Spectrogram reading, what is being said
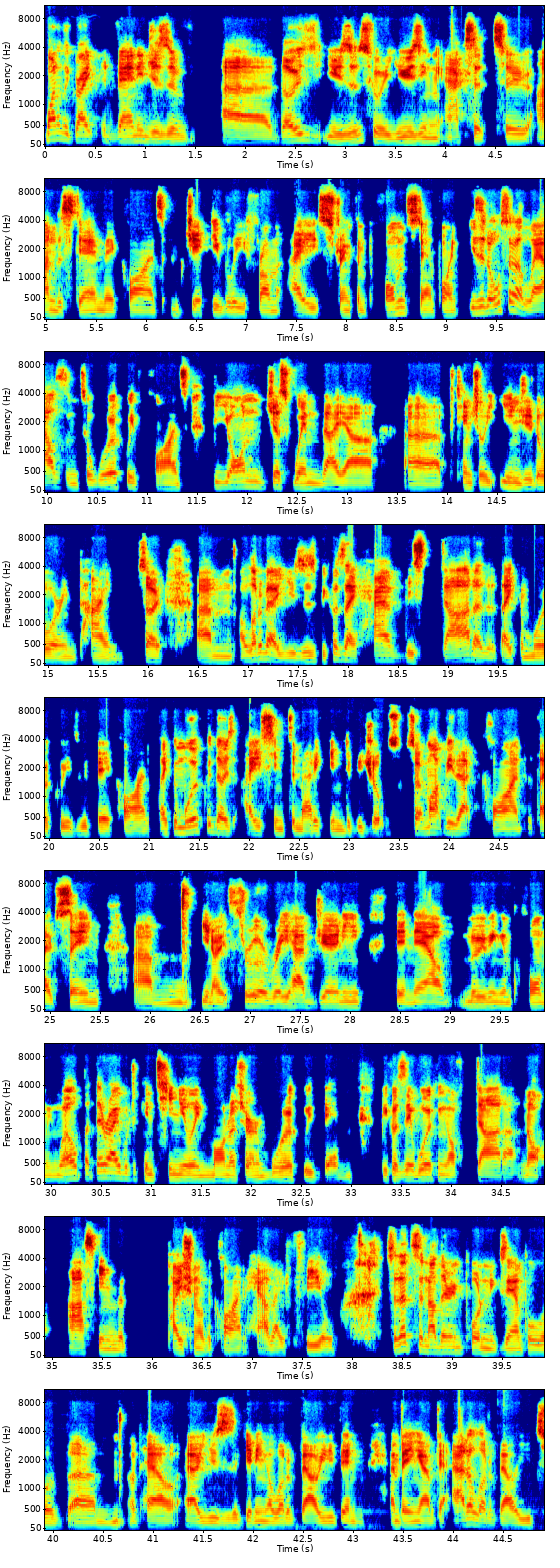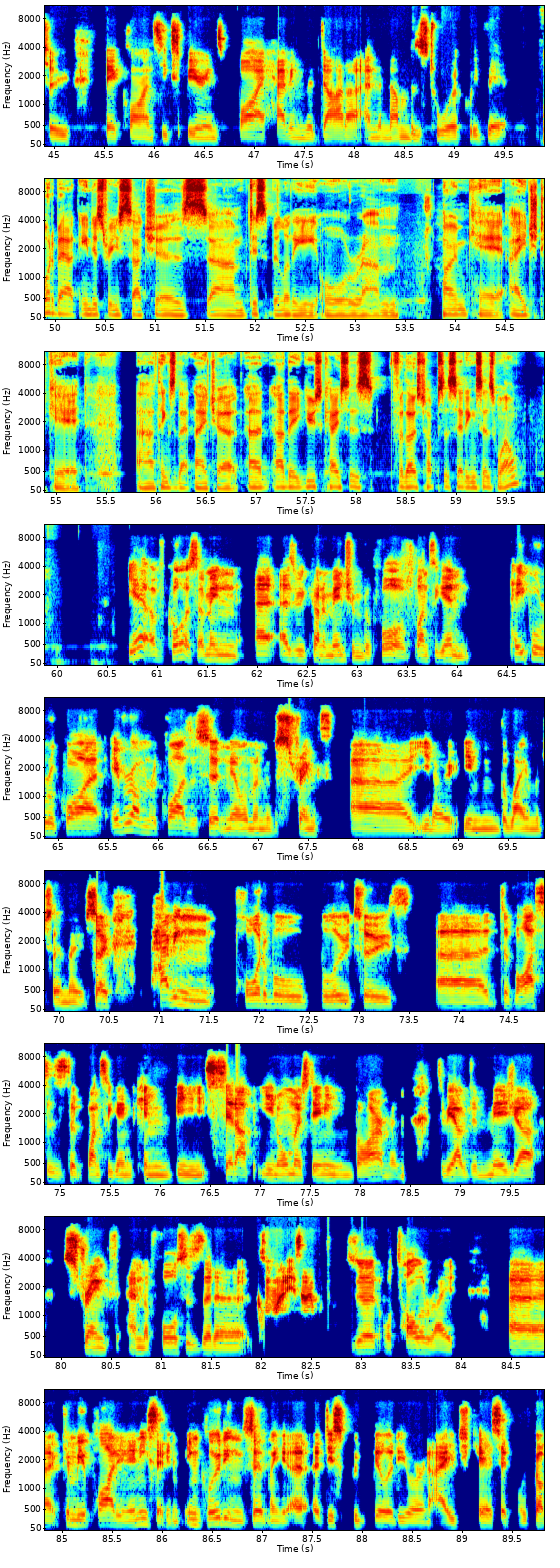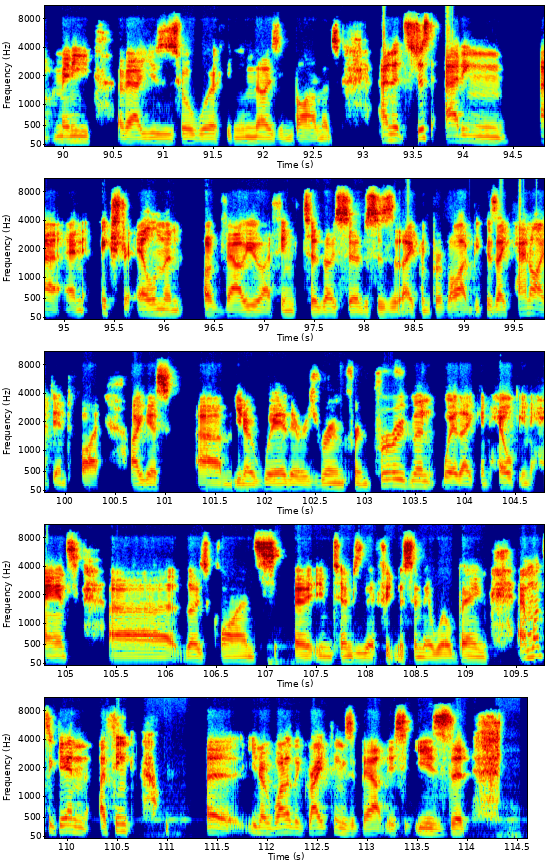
one of the great advantages of uh, those users who are using AxIT to understand their clients objectively from a strength and performance standpoint is it also allows them to work with clients beyond just when they are uh, potentially injured or in pain. So, um, a lot of our users, because they have this data that they can work with with their client, they can work with those asymptomatic individuals. So, it might be that client that they've seen, um, you know, through a rehab journey. They're now moving and performing well, but they're able to continually monitor and work with them because they're working off data, not asking the patient or the client how they feel. So that's another important example of um, of how our users are getting a lot of value then and being able to add a lot of value to their clients' experience by having the data and the numbers to work with there. What about industries such as um, disability or um, home care, aged care, uh, things of that nature? Are there use cases for those types of settings as well? Yeah, of course. I mean, as we kind of mentioned before, once again, people require everyone requires a certain element of strength uh, you know in the way in which they move. So having portable bluetooth uh, devices that once again can be set up in almost any environment to be able to measure strength and the forces that a client is able to exert or tolerate uh, can be applied in any setting, including certainly a, a, disability or an aged care setting. We've got many of our users who are working in those environments, and it's just adding a, an extra element of value, I think, to those services that they can provide because they can identify, I guess, um, you know, where there is room for improvement, where they can help enhance uh, those clients uh, in terms of their fitness and their well-being. And once again, I think uh, you know, one of the great things about this is that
